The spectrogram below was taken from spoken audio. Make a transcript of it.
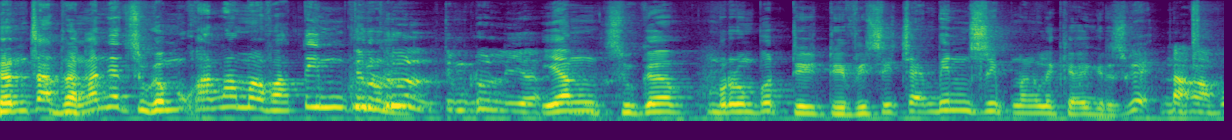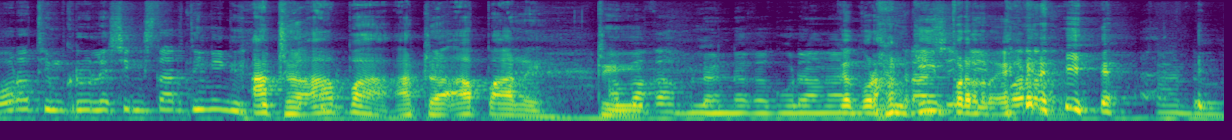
Dan cadangannya juga muka lama, Pak. Tim Krul. Tim Krul ya. Yang juga merumput di divisi Championship nang Liga Inggris. Gue Nah, ngapa ora tim Krul sing starting ini? ada apa? Ada apa nih di Apakah Belanda kekurangan Kekurangan kiper, ya? Iya. Aduh.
